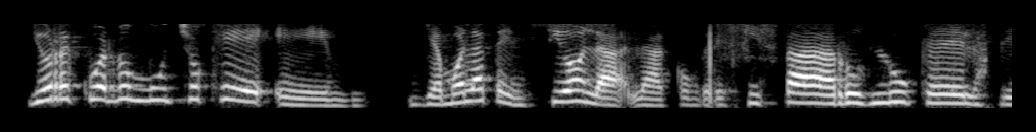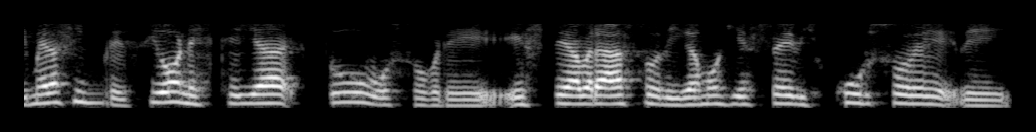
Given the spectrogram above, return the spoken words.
Yo recuerdo mucho que em, llamó la atención la, congresista Ruth Luque, las primeras impresiones que ella tuvo sobre este abrazo, digamos, y este discurso de,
